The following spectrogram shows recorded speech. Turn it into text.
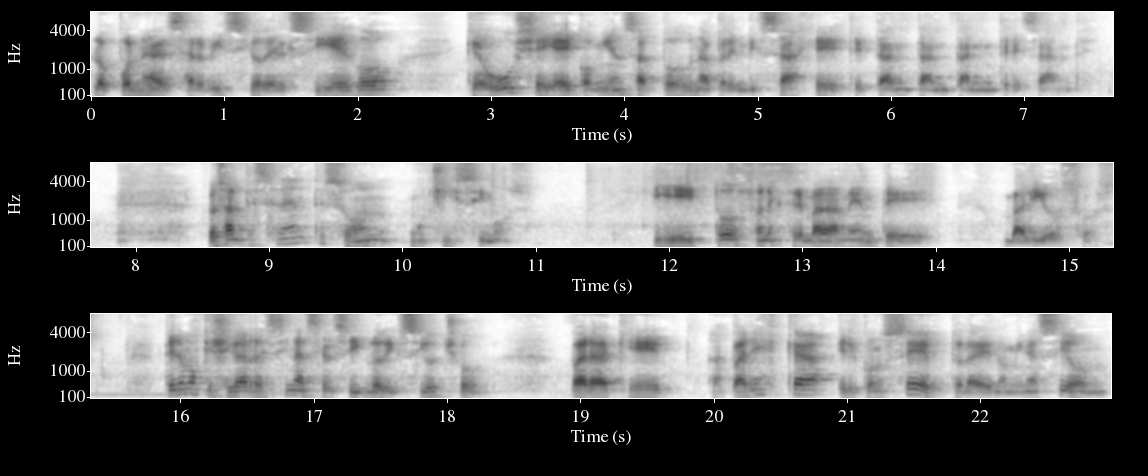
lo pone al servicio del ciego, que huye y ahí comienza todo un aprendizaje este, tan, tan, tan interesante. Los antecedentes son muchísimos y todos son extremadamente valiosos. Tenemos que llegar recién hacia el siglo XVIII para que aparezca el concepto, la denominación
